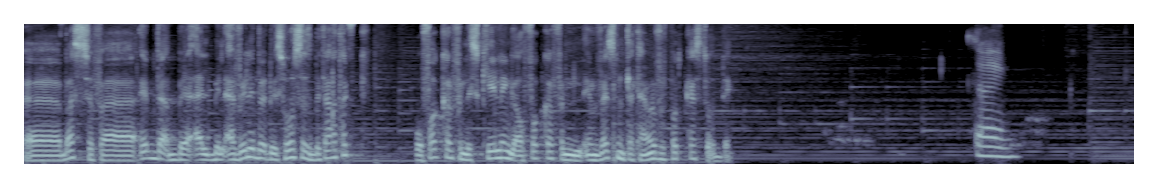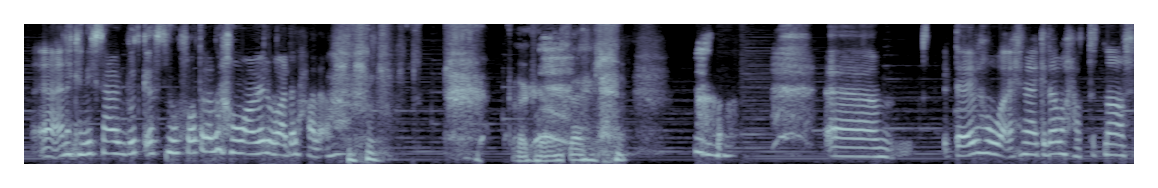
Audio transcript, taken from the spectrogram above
آه بس فابدأ بال available resources بتاعتك وفكر في ال scaling أو فكر في ال investment اللي هتعمله في البودكاست قدام. تمام. آه، أنا كان نفسي أعمل بودكاست من فترة أنا هقوم أعمله بعد الحلقة. طيب آم، تمام هو إحنا كده محطتنا في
